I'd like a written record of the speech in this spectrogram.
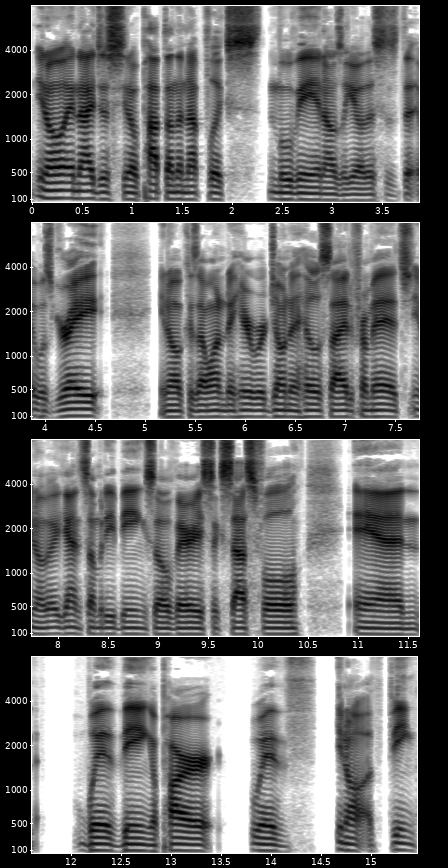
you know, and I just you know popped on the Netflix movie, and I was like, "Yo, this is the, it was great," you know, because I wanted to hear where Jonah Hill side from it. It's, you know, again, somebody being so very successful, and with being a part with you know being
